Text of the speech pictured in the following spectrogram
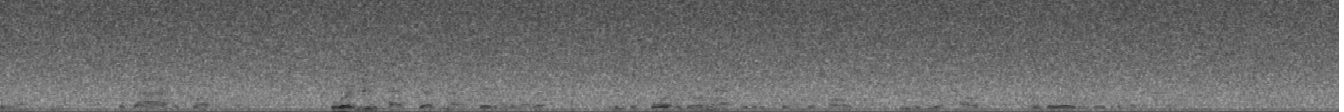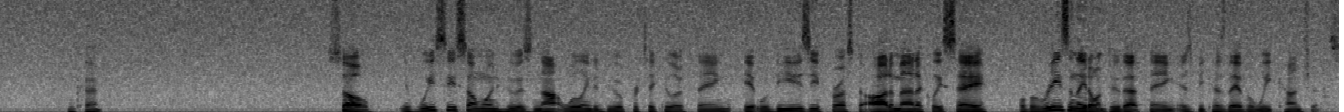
the one who eats. For God has welcomed him. Who are you to pass judgment on a servant of another? It is before his own master that he stands or falls. He will be upheld. The Lord is able to make him stand. Okay. So, if we see someone who is not willing to do a particular thing, it would be easy for us to automatically say, well, the reason they don't do that thing is because they have a weak conscience.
